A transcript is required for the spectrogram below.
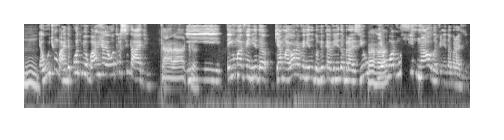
Hum. É o último bairro. Depois do meu bairro já é outra cidade. Caraca! E tem uma avenida, que é a maior avenida do Rio, que é a Avenida Brasil, uhum. e eu moro no final da Avenida Brasil.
